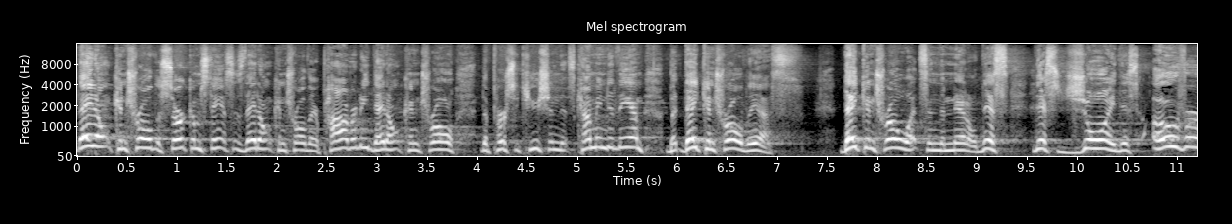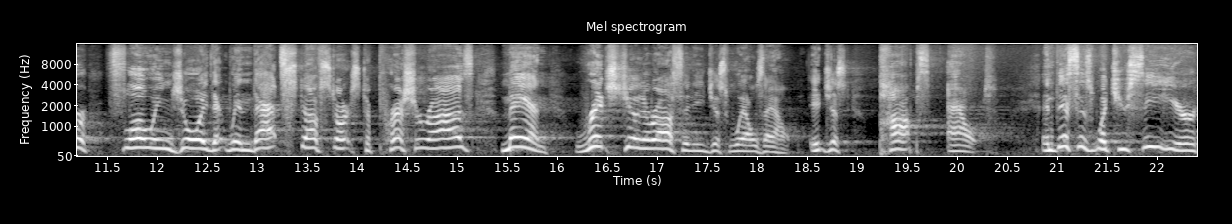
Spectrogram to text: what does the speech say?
They don't control the circumstances, they don't control their poverty, they don't control the persecution that's coming to them, but they control this. They control what's in the middle. This, this joy, this overflowing joy that when that stuff starts to pressurize, man, rich generosity just wells out. It just pops out. And this is what you see here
